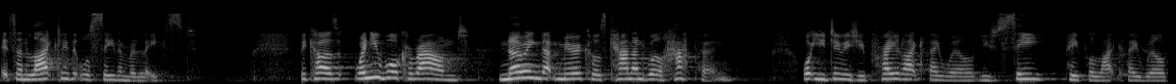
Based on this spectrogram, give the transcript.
it's unlikely that we'll see them released. Because when you walk around knowing that miracles can and will happen, what you do is you pray like they will, you see people like they will,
